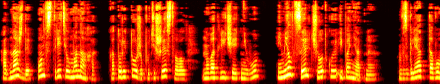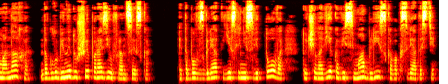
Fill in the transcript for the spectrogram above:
Однажды он встретил монаха, который тоже путешествовал, но, в отличие от него, имел цель четкую и понятную. Взгляд того монаха до глубины души поразил Франциска. Это был взгляд, если не святого, то человека весьма близкого к святости.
